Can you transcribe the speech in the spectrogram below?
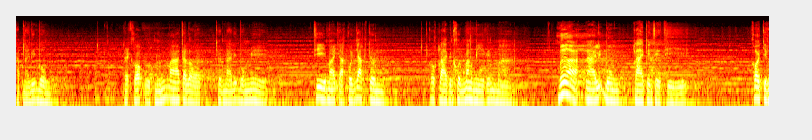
กับนายลิบงและก็อุดหนุนมาตลอดจนนายลิบงนี่ที่มาจากคนยากจน ก็กลายเป็นคนมั่งมีขึ้นมา เมื่อนายลิบงกลายเป็นเศรษฐี ก็จึง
